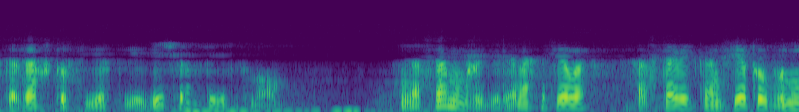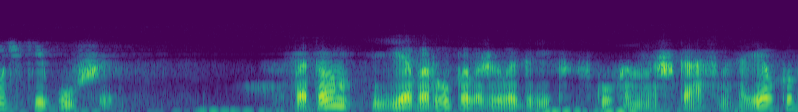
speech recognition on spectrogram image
сказав, что съест ее вечером перед сном. На самом же деле она хотела оставить конфету внучке уши. Потом Ева Ру положила гриб в кухонный шкаф на тарелку,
